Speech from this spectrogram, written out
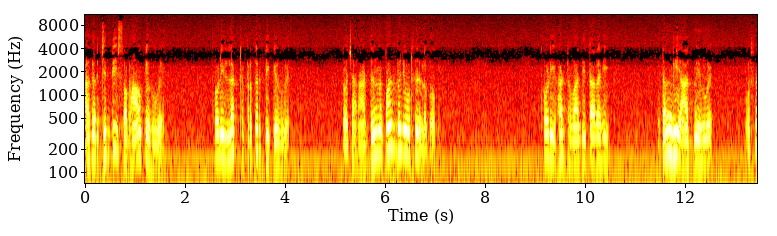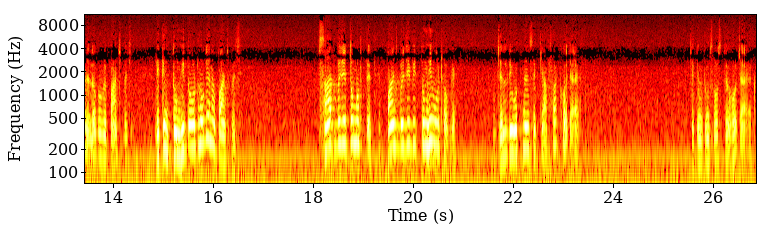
अगर जिद्दी स्वभाव के हुए, थोड़ी लठ प्रकृति के हुए तो चार, आठ दिन में पाँच बजे उठने लगोगे। थोड़ी हठवादिता रही दम्भी आदमी हुए, उठने लगोगे पाँच बजे। लेकिन तुम ही तो उठोगे ना पाँच बजे। सात बजे तुम उठते थे, पाँच बजे भी तुम ही उठोगे। जल्दी उठने से क्या फ़र्क हो जाएगा? लेकिन तुम सोचते हो जाएगा।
